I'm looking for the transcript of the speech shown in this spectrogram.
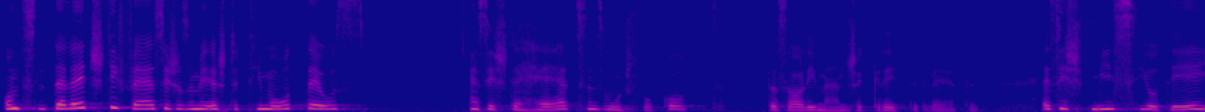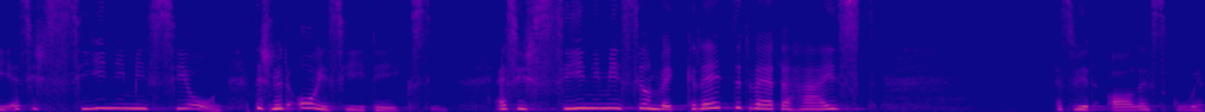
Und der letzte Vers ist aus dem 1. Timotheus, es ist der Herzenswunsch von Gott, dass alle Menschen gerettet werden. Es ist Missio Dei, es ist seine Mission. Das war nicht unsere Idee. Es ist seine Mission. Wenn gerettet werden heisst, es wird alles gut.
